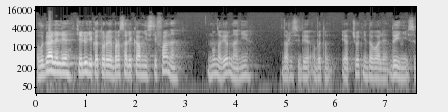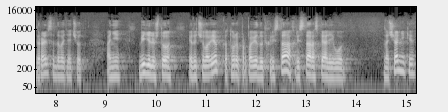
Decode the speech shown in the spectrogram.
Лгали ли те люди, которые бросали камни Стефана? Ну, наверное, они даже себе об этом и отчет не давали, да и не собирались отдавать отчет. Они видели, что это человек, который проповедует Христа, а Христа распяли его начальники,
